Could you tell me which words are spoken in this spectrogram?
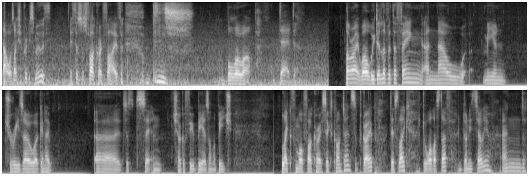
That was actually pretty smooth. If this was Far Cry 5, boosh, blow up, dead. Alright, well, we delivered the thing, and now me and Chorizo are gonna uh, just sit and chug a few beers on the beach. Like for more Far Cry 6 content, subscribe, dislike, do all that stuff, don't need to tell you, and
